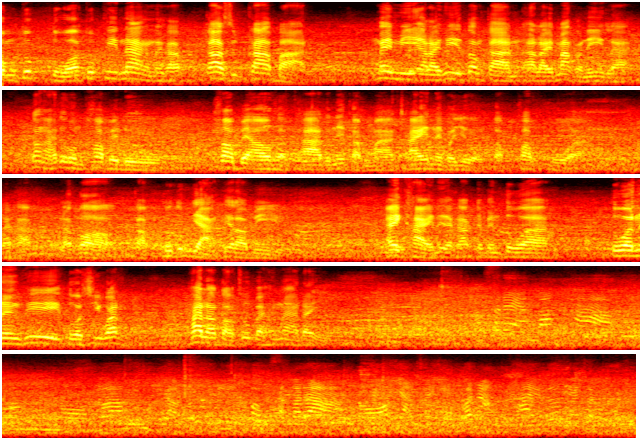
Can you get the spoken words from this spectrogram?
งทุกตั๋วทุกที่นั่งนะครับ 99 บาท ไม่มีอะไรที่ต้องการอะไรมากกว่านี้อีกแล้ว ต้องให้ทุกคนเข้าไปดู เข้าไปเอาศรัทธาตัวนี้กลับมาใช้ในประโยชน์กับครอบครัวนะครับ แล้วก็กับทุกๆอย่างที่เรามีอยู่ไอ้ไข่นี่นะครับจะเป็นตัวตัวหนึ่งที่ตัวชี้วัดให้เราต่อสู้ไปข้างหน้าได้อีก นักแสดงบ้างค่ะมองว่าอยากจะมีตกสักการะเนาะอยากจะเห็นว่าหนังไทยเรื่องนี้จะถูก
